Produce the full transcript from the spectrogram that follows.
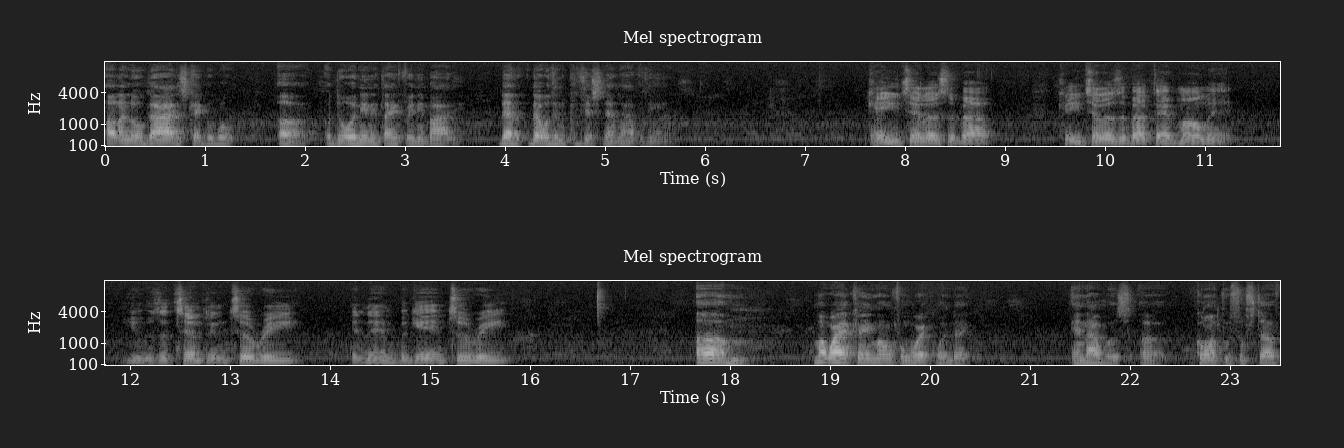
All I know, God is capable uh, of doing anything for anybody that that was in the position that I was in. Can you tell us about? Can you tell us about that moment you was attempting to read and then began to read? Um, my wife came home from work one day, and I was uh, going through some stuff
